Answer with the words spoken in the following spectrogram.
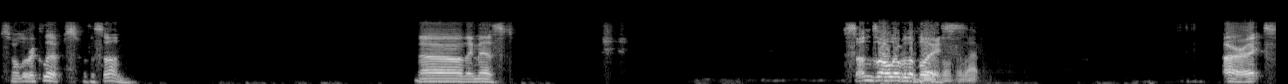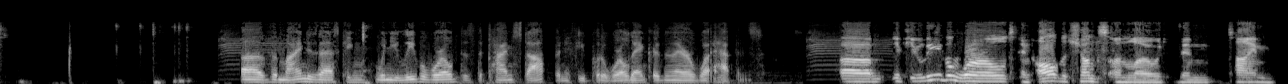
Solar eclipse with the sun. No, they missed. Sun's all over the There's a bit of place. Overlap. Alright. Uh, the mind is asking, when you leave a world, does the time stop? And if you put a world anchor in there, what happens? Um, if you leave a world and all the chunks unload, then time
